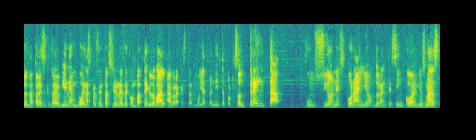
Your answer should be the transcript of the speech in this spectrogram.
entonces me parece que todavía vienen buenas presentaciones de combate global. Habrá que estar muy al pendiente porque son 30 funciones por año durante 5 años más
